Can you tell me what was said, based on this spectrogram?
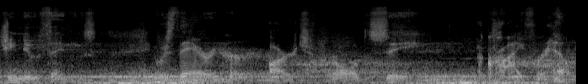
she knew things. It was there in her art for all to see. A cry for help.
